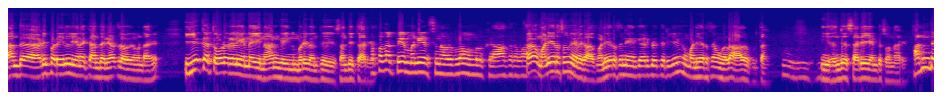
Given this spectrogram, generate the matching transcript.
அந்த அடிப்படையில் எனக்கு அந்த நேரத்தில் வந்து இயக்க தோழர்கள் என்னை நான்கு ஐந்து முறை வந்து சந்தித்தார்கள். அப்பதான் பே மணியரசன் அவர்களும் உங்களுக்கு ஆதரவா? ஆ, மணியரசனும் எனக்கு மணியரசன் எனக்கு ஏற்கனவே தெரியும். மணியரசன் அவங்க எல்லாம் ஆதரவு கொடுத்தாங்க. நீங்க செஞ்சது சரி என்று சொன்னார்கள் அந்த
